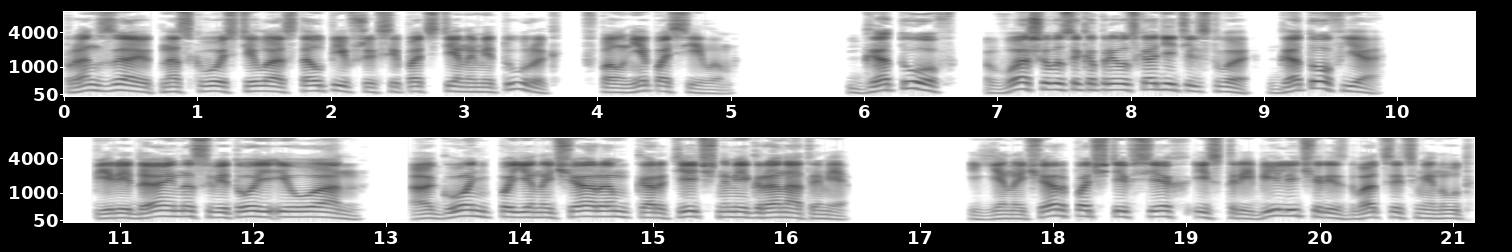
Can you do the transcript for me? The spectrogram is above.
пронзают насквозь тела столпившихся под стенами турок, вполне по силам. «Готов! Ваше высокопревосходительство! Готов я!» «Передай на святой Иоанн! Огонь по янычарам картечными гранатами!» Янычар почти всех истребили через 20 минут.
